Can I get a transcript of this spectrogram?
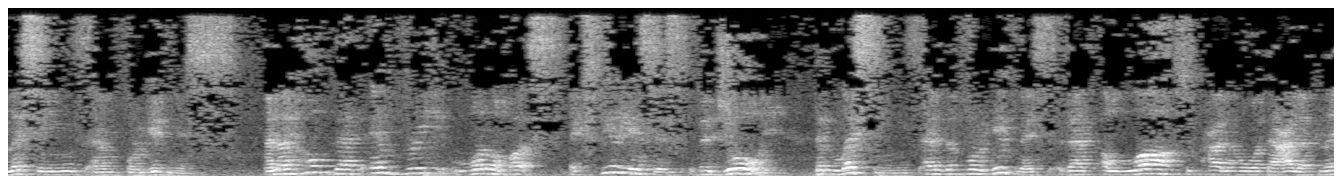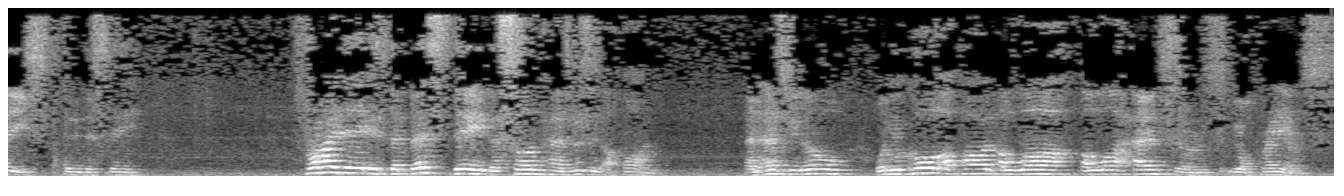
blessings, and forgiveness. And I hope that every one of us experiences the joy, the blessings, and the forgiveness that Allah subhanahu wa ta'ala placed in this day. Friday is the best day the sun has risen upon. And as you know, when you call upon Allah, Allah answers your prayers.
